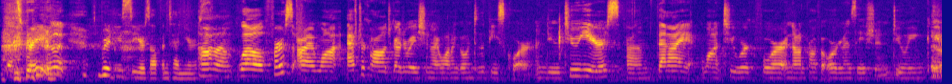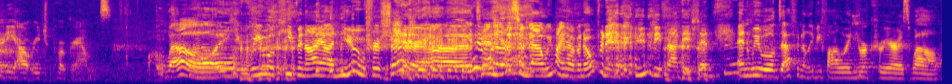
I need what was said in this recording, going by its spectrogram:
That's great. Where do you see yourself in 10 years? Um, well, first, I want, after college graduation, I want to go into the Peace Corps and do two years. Um, then I want to work for a nonprofit organization doing community outreach programs. Well, you, we will keep an eye on you for sure. Uh, 10 years from now, we might have an opening at the Community Foundation, and we will definitely be following your career as well,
